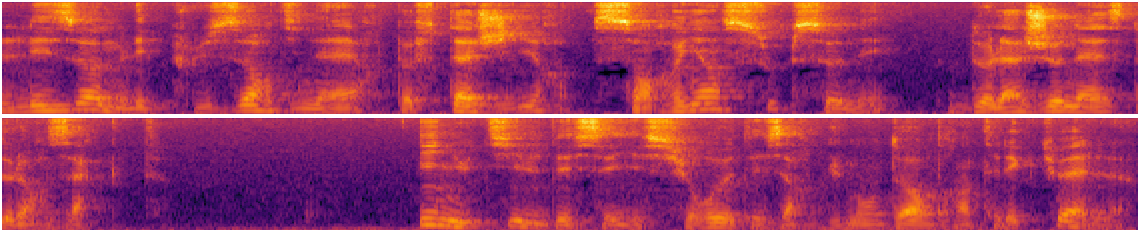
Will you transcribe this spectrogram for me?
les hommes les plus ordinaires peuvent agir sans rien soupçonner de la genèse de leurs actes. Inutile d'essayer sur eux des arguments d'ordre intellectuel.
